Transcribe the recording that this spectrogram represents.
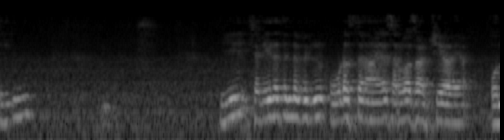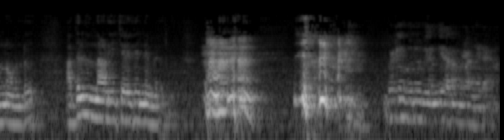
ചിരിക്കുന്നു. ഈ ശരീരത്തിന്റെ പിന്നിൽ കൂടസ്ഥനായ സർവസാക്ഷിയായ ഒന്നുണ്ട്. അതിൽ നിന്നാണ് ഈ ചൈതന്യം വരുന്നത്. വെളി ഗുരു അങ്ങനെയാണ്.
